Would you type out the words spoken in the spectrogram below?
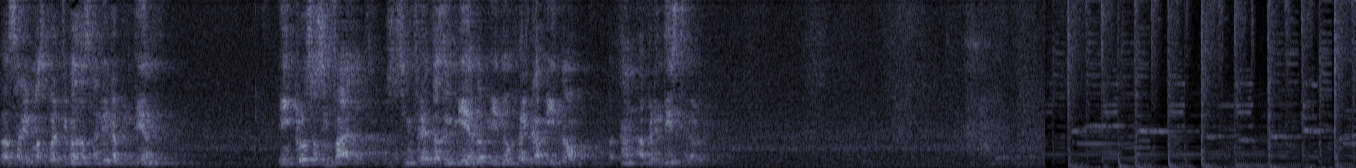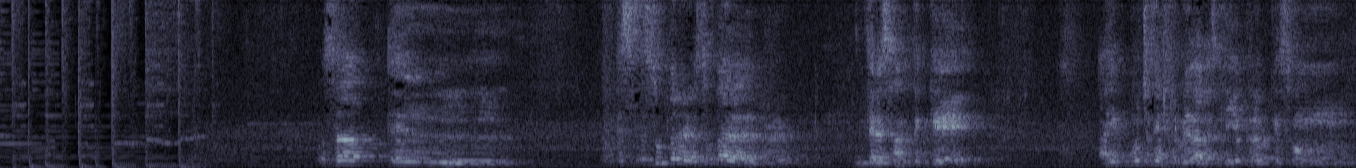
vas a salir más fuerte y vas a salir aprendiendo. Incluso si fallas, incluso si enfrentas el miedo y no fue el camino, aprendiste algo. Sea, el... es súper es súper interesante que hay muchas enfermedades que yo creo que son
